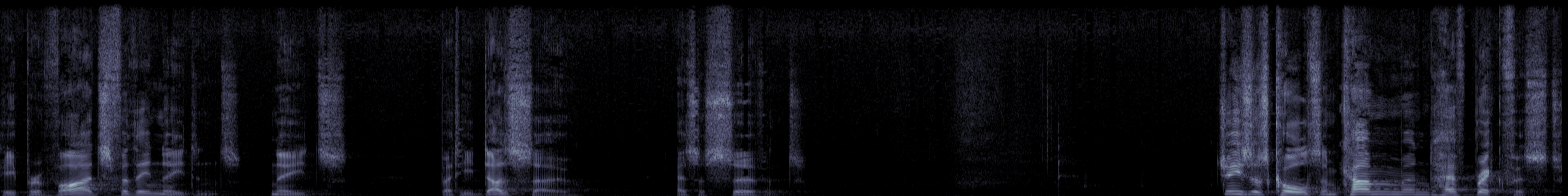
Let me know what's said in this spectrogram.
He provides for their needs, needs but he does so as a servant. Jesus calls them, Come and have breakfast.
